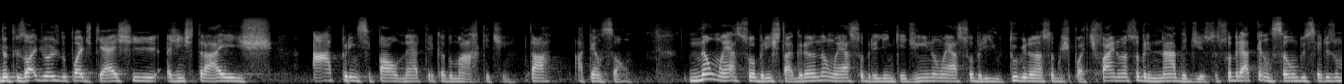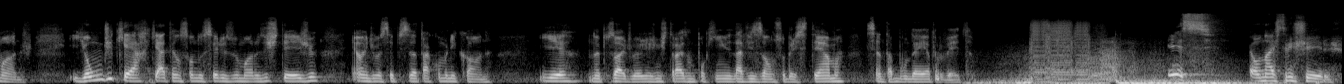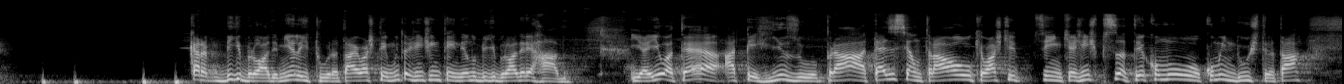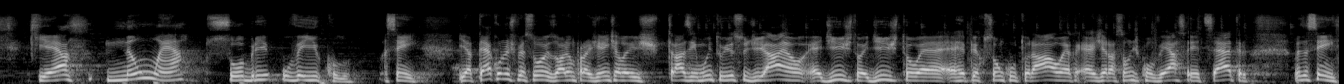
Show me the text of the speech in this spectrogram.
No episódio de hoje do podcast, a gente traz a principal métrica do marketing, tá? Atenção. Não é sobre Instagram, não é sobre LinkedIn, não é sobre YouTube, não é sobre Spotify, não é sobre nada disso. É sobre a atenção dos seres humanos. E onde quer que a atenção dos seres humanos esteja, é onde você precisa estar comunicando. E no episódio de hoje a gente traz um pouquinho da visão sobre esse tema. Senta a bunda aí e aproveita. Esse é o Nas Trincheiras. Cara, Big Brother, minha leitura, tá? Eu acho que tem muita gente entendendo o Big Brother errado. E aí eu até aterrizo para a tese central que eu acho que, sim, que a gente precisa ter como, como indústria, tá? Que é, não é sobre o veículo. Assim, e até quando as pessoas olham pra gente, elas trazem muito isso de, ah, é digital, é digital, é, é repercussão cultural, é, é geração de conversa etc. Mas assim,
